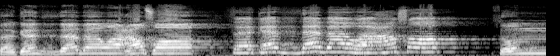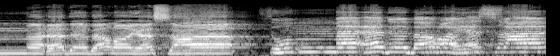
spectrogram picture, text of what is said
فكذب وعصى. فكذب وعصى. ثم أدبر يسعى. ثم أدبر يسعى.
